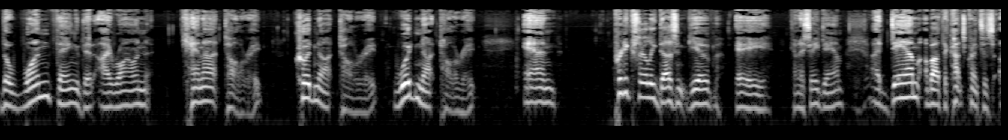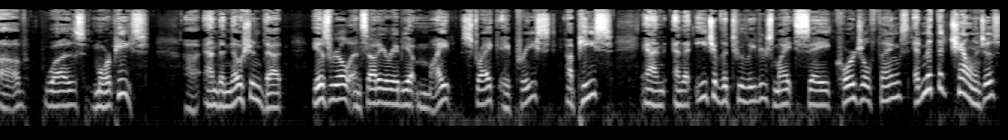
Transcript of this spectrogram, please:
the one thing that Iran cannot tolerate, could not tolerate, would not tolerate, and pretty clearly doesn't give a, can I say damn? A damn about the consequences of was more peace. Uh, and the notion that Israel and Saudi Arabia might strike a priest, a peace, and, and that each of the two leaders might say cordial things, admit the challenges,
